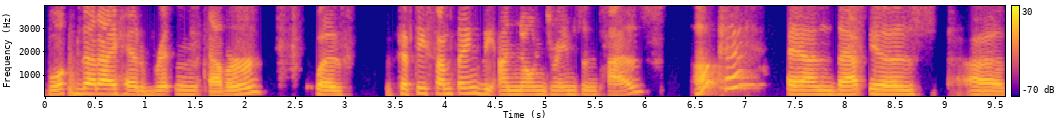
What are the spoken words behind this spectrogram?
book that I had written ever was 50 something, The Unknown Dreams and Paths. Okay. And that is uh,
